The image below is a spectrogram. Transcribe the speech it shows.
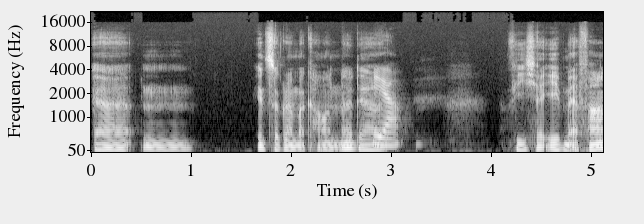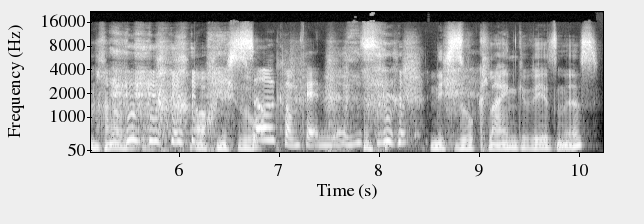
äh, einen Instagram-Account, ne? Der, ja. wie ich ja eben erfahren habe, auch nicht so. Soul Companions. nicht so klein gewesen ist.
